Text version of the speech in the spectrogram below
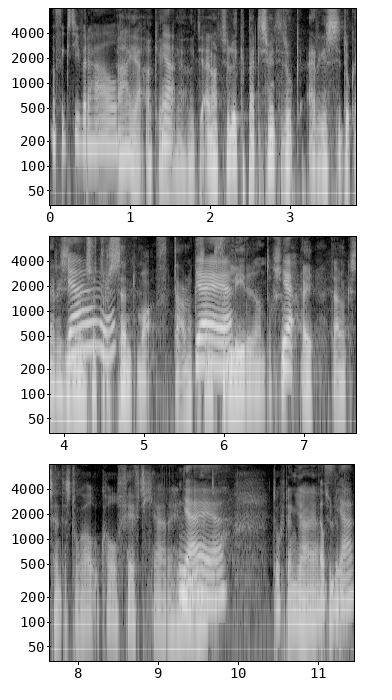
een fictieverhaal. Ah ja, oké. Ja. ja. goed. En natuurlijk, Patti Smith is ook ergens, zit ook ergens in Ja, een soort ja. recent, maar tamelijk Ja, recent ja, ja. verleden dan toch zo. Ja. Hey, tamelijk recent is toch al, ook al 50 jaar geleden. ja, ja, ja. Toch? toch? Denk ja, ja, Of natuurlijk. ja,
